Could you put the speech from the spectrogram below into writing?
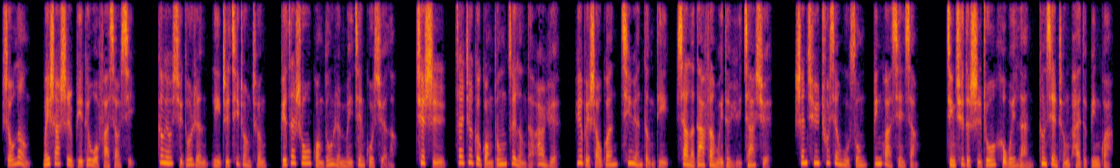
手冷没啥事，别给我发消息。更有许多人理直气壮称：“别再说广东人没见过雪了。”确实，在这个广东最冷的二月，粤北韶关、清远等地下了大范围的雨夹雪，山区出现雾凇、冰挂现象，景区的石桌和围栏更现成排的冰挂，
